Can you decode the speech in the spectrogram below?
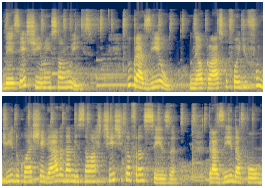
desse estilo em São Luís. No Brasil, o neoclássico foi difundido com a chegada da missão artística francesa, trazida por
